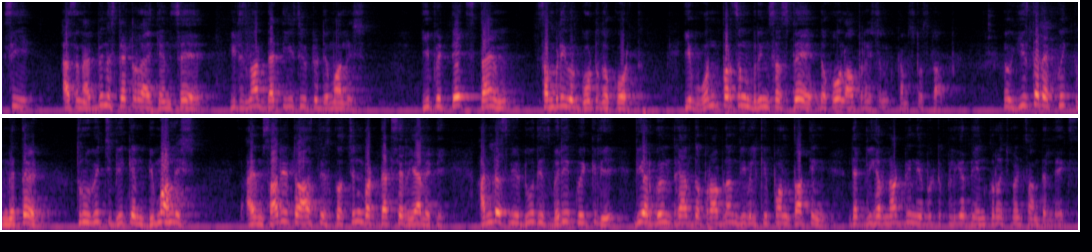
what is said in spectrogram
See, as an administrator, I can say it is not that easy to demolish. If it takes time, somebody will go to the court. If one person brings a stay, the whole operation comes to stop. Now, is there a quick method through which we can demolish? I am sorry to ask this question, but that's a reality. Unless we do this very quickly, we are going to have the problem. We will keep on talking that we have not been able to clear the encroachments on the lakes.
